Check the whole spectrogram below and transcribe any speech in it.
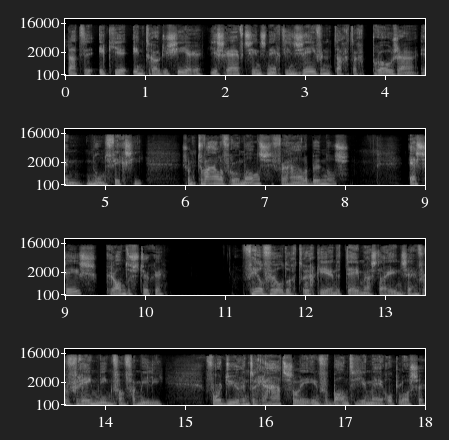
Laat ik je introduceren. Je schrijft sinds 1987 proza en non-fictie. Zo'n twaalf romans, verhalenbundels. Essays, krantenstukken. Veelvuldig terugkerende thema's daarin zijn vervreemding van familie... voortdurend raadselen in verband hiermee oplossen...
